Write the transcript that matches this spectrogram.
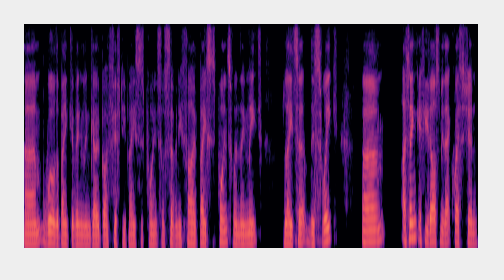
Um, will the Bank of England go by 50 basis points or 75 basis points when they meet later this week? Um, I think if you'd asked me that question,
